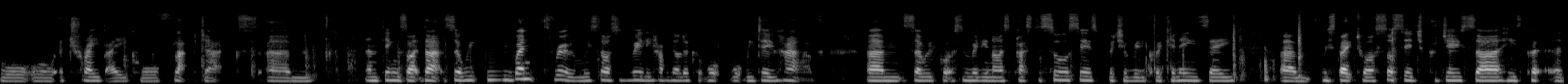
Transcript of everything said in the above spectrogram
or, or a tray bake or flapjacks um, and things like that. So we, we went through and we started really having a look at what, what we do have. Um, so we've got some really nice pasta sauces, which are really quick and easy. Um, we spoke to our sausage producer. He's put a,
